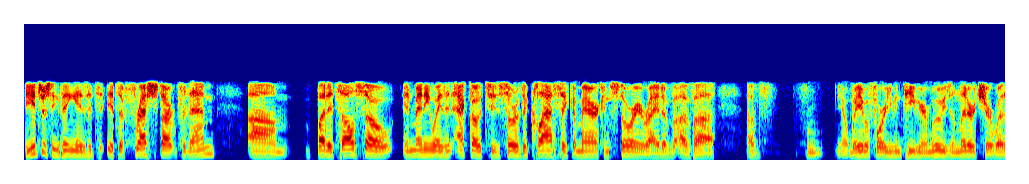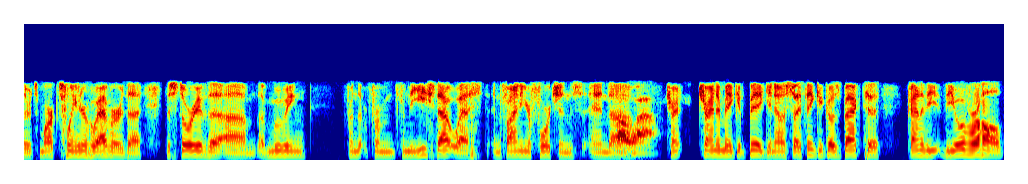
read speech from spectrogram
the interesting thing is it's it's a fresh start for them, um, but it's also in many ways an echo to sort of the classic American story, right? Of of uh, of from you know way before even TV or movies and literature, whether it's Mark Twain or whoever, the the story of the um, of moving from the from from the east out west and finding your fortunes and um, oh wow try, trying to make it big, you know. So I think it goes back to kind of the the overall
